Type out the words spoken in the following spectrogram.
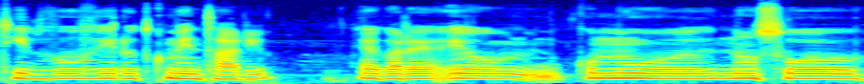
Prometido, vou ver o documentário. Agora, eu, como não sou.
